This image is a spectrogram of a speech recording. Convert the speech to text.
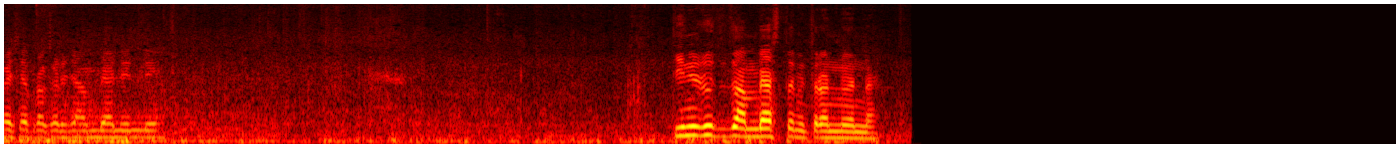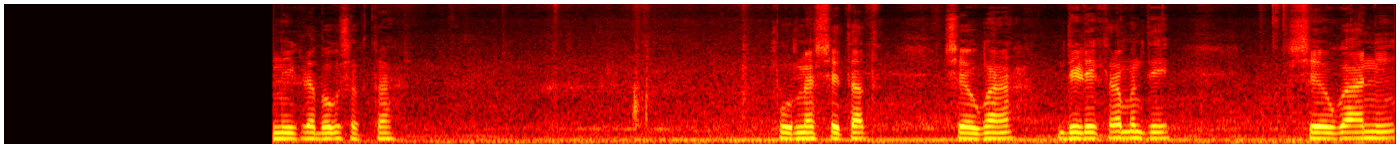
कशा प्रकारचे आंबे आलेले. तिन्ही ऋतूचे आंबे असतात मित्रांनो यांना. आणि इकडे बघू शकता. पूर्ण शेतात शेवगा दीड एकरामध्ये शेवगा आणि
